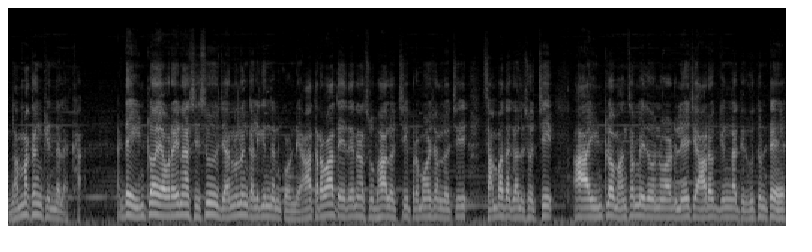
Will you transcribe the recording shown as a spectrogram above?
నమ్మకం కింద లెక్క. అంటే ఇంట్లో ఎవరైనా శిశువు జననం కలిగిందనుకోండి ఆ తర్వాత ఏదైనా శుభాలు వచ్చి ప్రమోషన్లు వచ్చి సంపద కలిసి వచ్చి ఆ ఇంట్లో మంచం మీద ఉన్నవాడు లేచి ఆరోగ్యంగా తిరుగుతుంటే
